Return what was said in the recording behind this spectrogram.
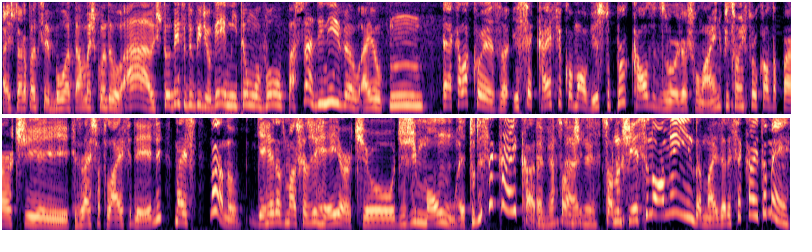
a história pode ser boa e tal, mas quando, ah, eu estou dentro do videogame, então eu vou passar de nível. Aí eu, hum, É aquela coisa, Isekai ficou mal visto por causa de Sword Art Online, principalmente por causa da parte Slice of Life dele. Mas, mano, Guerreiras Mágicas de Heart, o Digimon, é tudo Isekai, cara. É verdade. Só não, ti- só não tinha esse nome ainda, mas era Isekai também.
